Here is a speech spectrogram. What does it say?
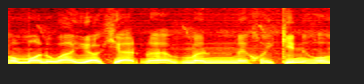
ผมมองดูว่าเหยื่อเขียดเนี่ยมันไม่ค่อยกินครับผม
